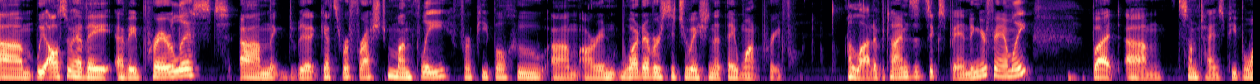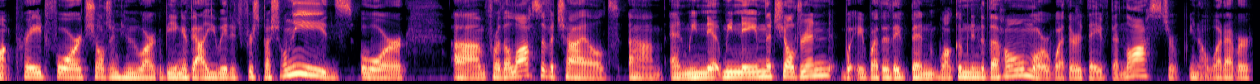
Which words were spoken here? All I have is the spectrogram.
Um, we also have a have a prayer list um, that, that gets refreshed monthly for people who um, are in whatever situation that they want prayed for. A lot of times it's expanding your family, but um, sometimes people want prayed for children who are being evaluated for special needs or um, for the loss of a child. Um, and we na- we name the children wh- whether they've been welcomed into the home or whether they've been lost or you know whatever.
